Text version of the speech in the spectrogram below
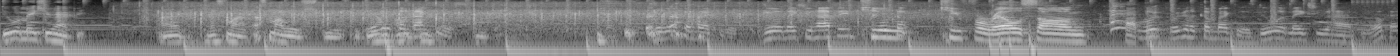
Do what makes you happy. All right, that's my that's my little spiel. We're gonna come back to this. We're gonna come back to this. Do what makes you happy. We'll Cue, cue Pharrell's song. Happy. We're, we're gonna come back to this. Do what makes you happy. Okay.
